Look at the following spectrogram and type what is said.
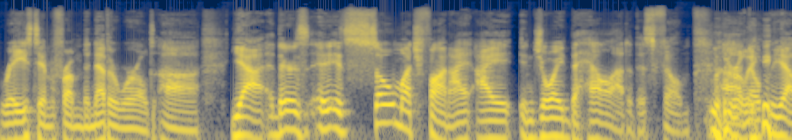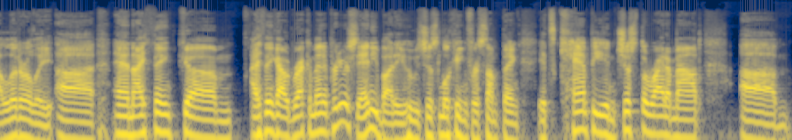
raised him from the netherworld. Uh, yeah, there's it's so much fun. I I enjoyed the hell out of this film. Literally. Uh, no- yeah, literally. Uh, and I think um, I think I would recommend it pretty much to anybody who's just looking for something. It's campy in just the right amount. Um,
